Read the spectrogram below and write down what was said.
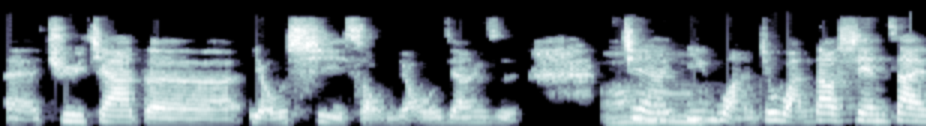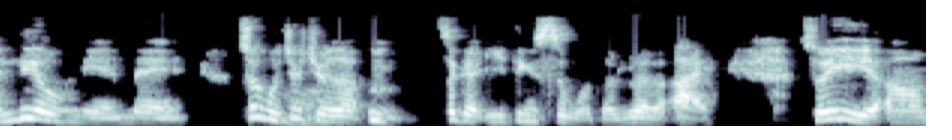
嗯、呃居家的游戏手游这样子，竟然一玩就玩到现在六年呢，所以我就觉得、哦、嗯，这个一定是我的热爱，所以嗯，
